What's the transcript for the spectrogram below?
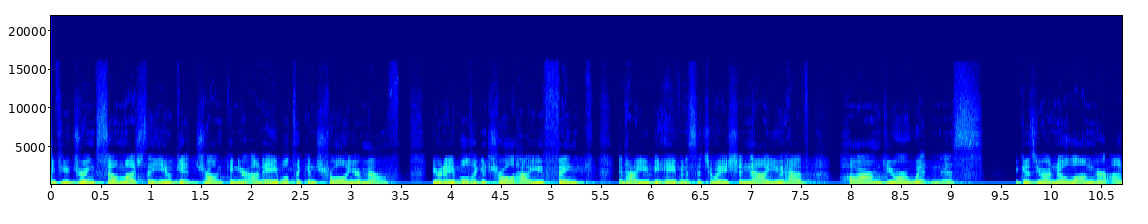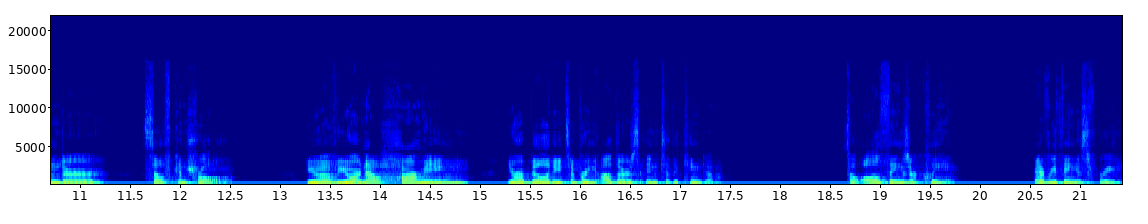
If you drink so much that you get drunk and you're unable to control your mouth, you're unable to control how you think and how you behave in a situation, now you have harmed your witness because you are no longer under self control. You, you are now harming your ability to bring others into the kingdom. So all things are clean, everything is free.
